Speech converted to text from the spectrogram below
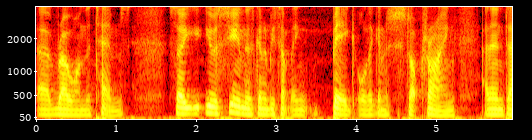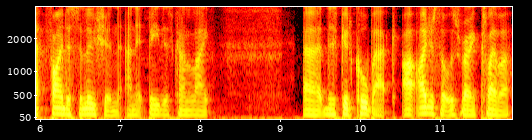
uh, row on the Thames. So you, you assume there's going to be something big, or they're going to just stop trying, and then to find a solution and it be this kind of like uh, this good callback. I, I just thought it was very clever,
